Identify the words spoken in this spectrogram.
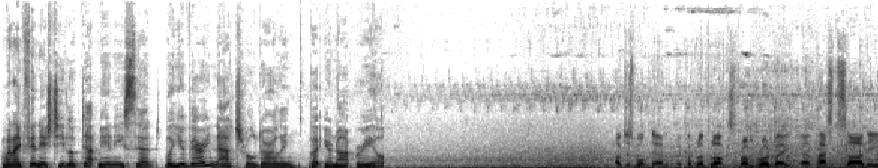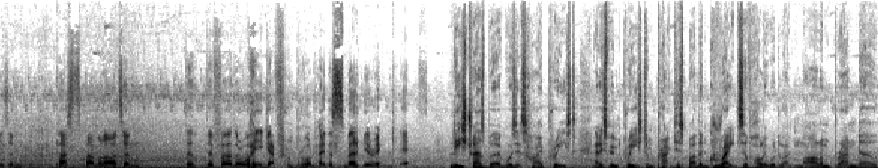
when I finished, he looked at me and he said, Well, you're very natural, darling, but you're not real. I've just walked down a couple of blocks from Broadway, uh, past Sardi's and past Spamalot, and the, the further away you get from Broadway, the smellier it gets. Lee Strasberg was its high priest, and it's been preached and practiced by the greats of Hollywood like Marlon Brando,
